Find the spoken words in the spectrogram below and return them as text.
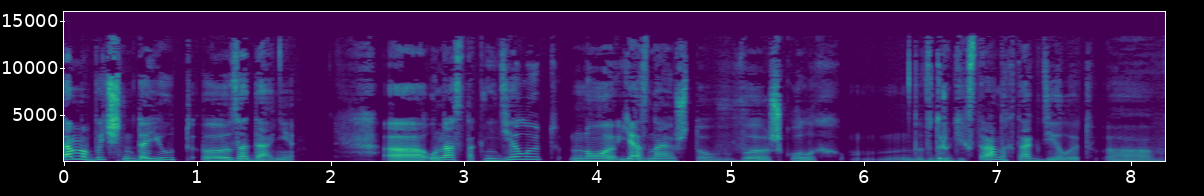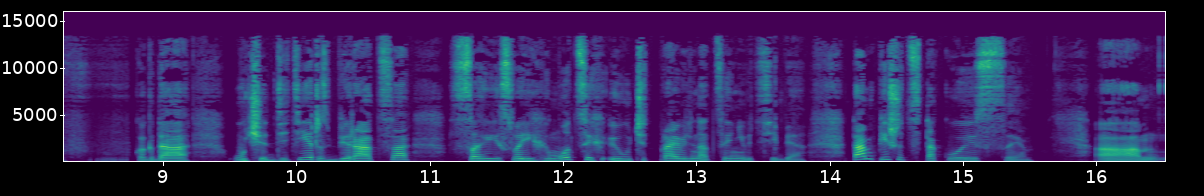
Там обычно дают э, задания. Uh, у нас так не делают, но я знаю, что в школах в других странах так делают, uh, когда учат детей разбираться в своих, эмоциях и учат правильно оценивать себя. Там пишется такое эссе. Uh,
